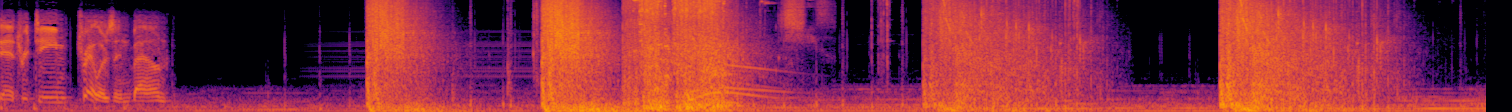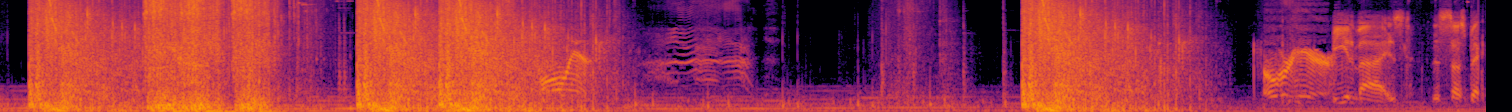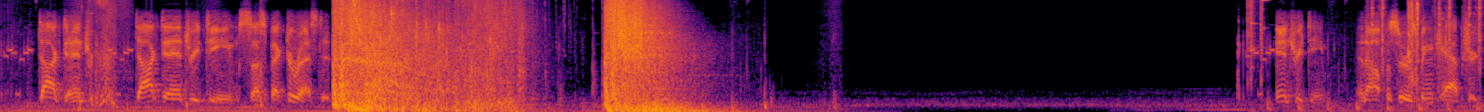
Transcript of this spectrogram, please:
Entry team, trailers inbound. Suspect. TOC to entry. TOC to entry team, suspect arrested. Entry team, an officer has been captured.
